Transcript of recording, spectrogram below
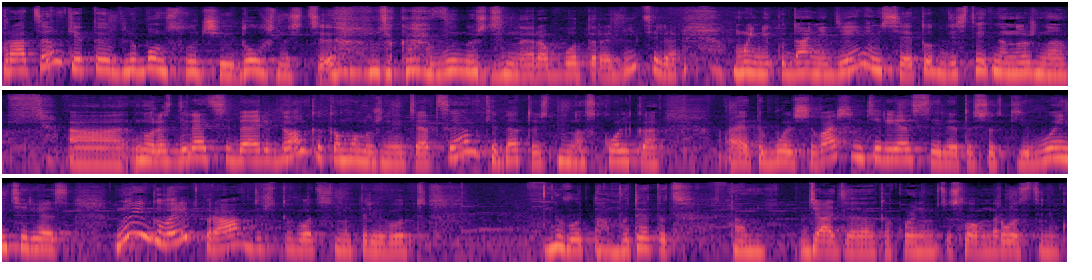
Про оценки это в любом случае должность, такая вынужденная работа родителя. Мы никуда не денемся, и тут действительно нужно а, ну, разделять себя и ребенка, кому нужны эти оценки, да, то есть, ну, насколько а, это больше ваш интерес или это все-таки его интерес. Ну и говорить правду, что вот смотри, вот, ну вот там, вот этот там дядя какой-нибудь условно родственник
